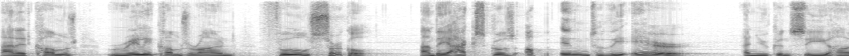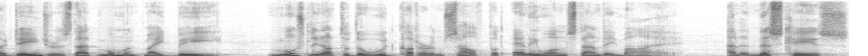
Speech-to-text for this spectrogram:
and it comes really comes around full circle and the axe goes up into the air and you can see how dangerous that moment might be. Mostly not to the woodcutter himself but anyone standing by. And in this case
